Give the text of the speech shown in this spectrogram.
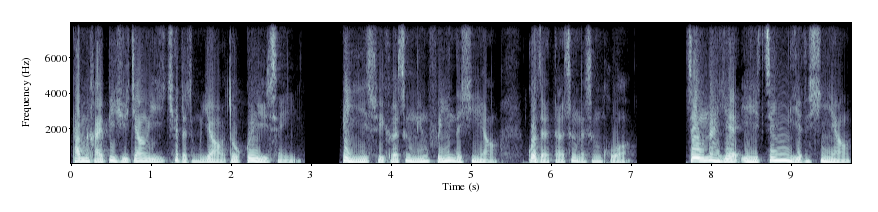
他们还必须将一切的荣耀都归于神，并以水和圣灵福音的信仰过着得胜的生活。只有那些以真理的信仰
